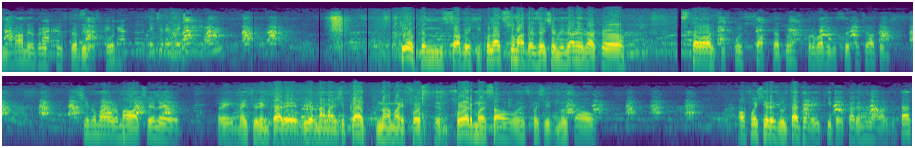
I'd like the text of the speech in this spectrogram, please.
N-am eu dreptul să vi le spun. De cele 10 milioane? Știu eu, când s-a vehiculat suma de 10 milioane, dacă stau ar fi spus 7 atunci, probabil se făcea atunci. Și nu mai urmau acele trei meciuri în care el n-a mai jucat, n-a mai fost în formă sau în sfârșit nu s-au au fost și rezultatele echipei care nu l-au ajutat.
